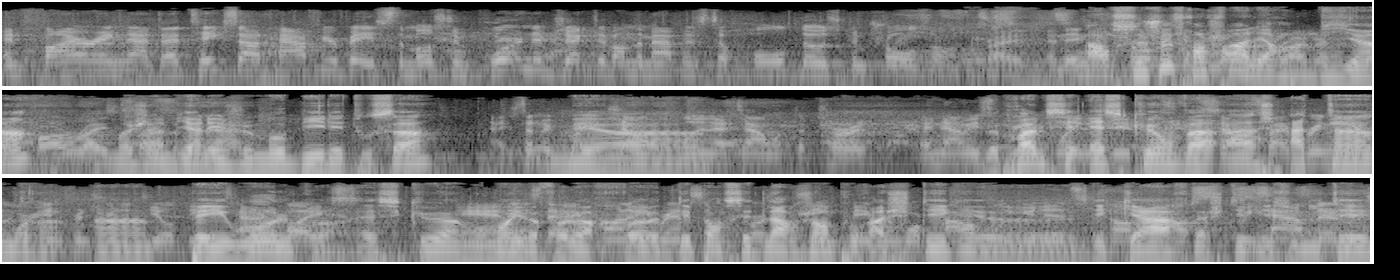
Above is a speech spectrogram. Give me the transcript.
and firing that. That takes out half your base. The most important objective on the map is to hold those control zones. Right. And in Alors ce jeu franchement a l'air bien. the far right Moi j'aime bien les jeux mobiles et tout ça. Mais, euh, le problème c'est est-ce qu'on va atteindre un paywall Est-ce qu'à un moment il va falloir euh, dépenser de l'argent pour acheter euh, des cartes, acheter des unités.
